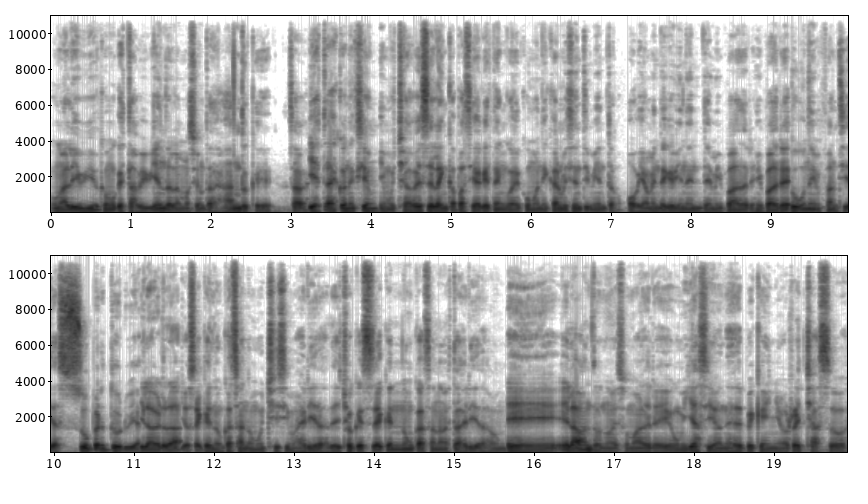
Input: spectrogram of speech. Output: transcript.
un alivio, como que estás viviendo la emoción, estás dejando que ¿sabes? Y esta desconexión y muchas veces la incapacidad que tengo de comunicar mis sentimientos, obviamente que vienen de mi padre. Mi padre tuvo una infancia súper turbia y la verdad, yo sé que nunca sanó muchísimas heridas. De hecho, que sé que nunca sanó estas heridas aún. Eh, el abandono de su madre, humillaciones de pequeño, rechazos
